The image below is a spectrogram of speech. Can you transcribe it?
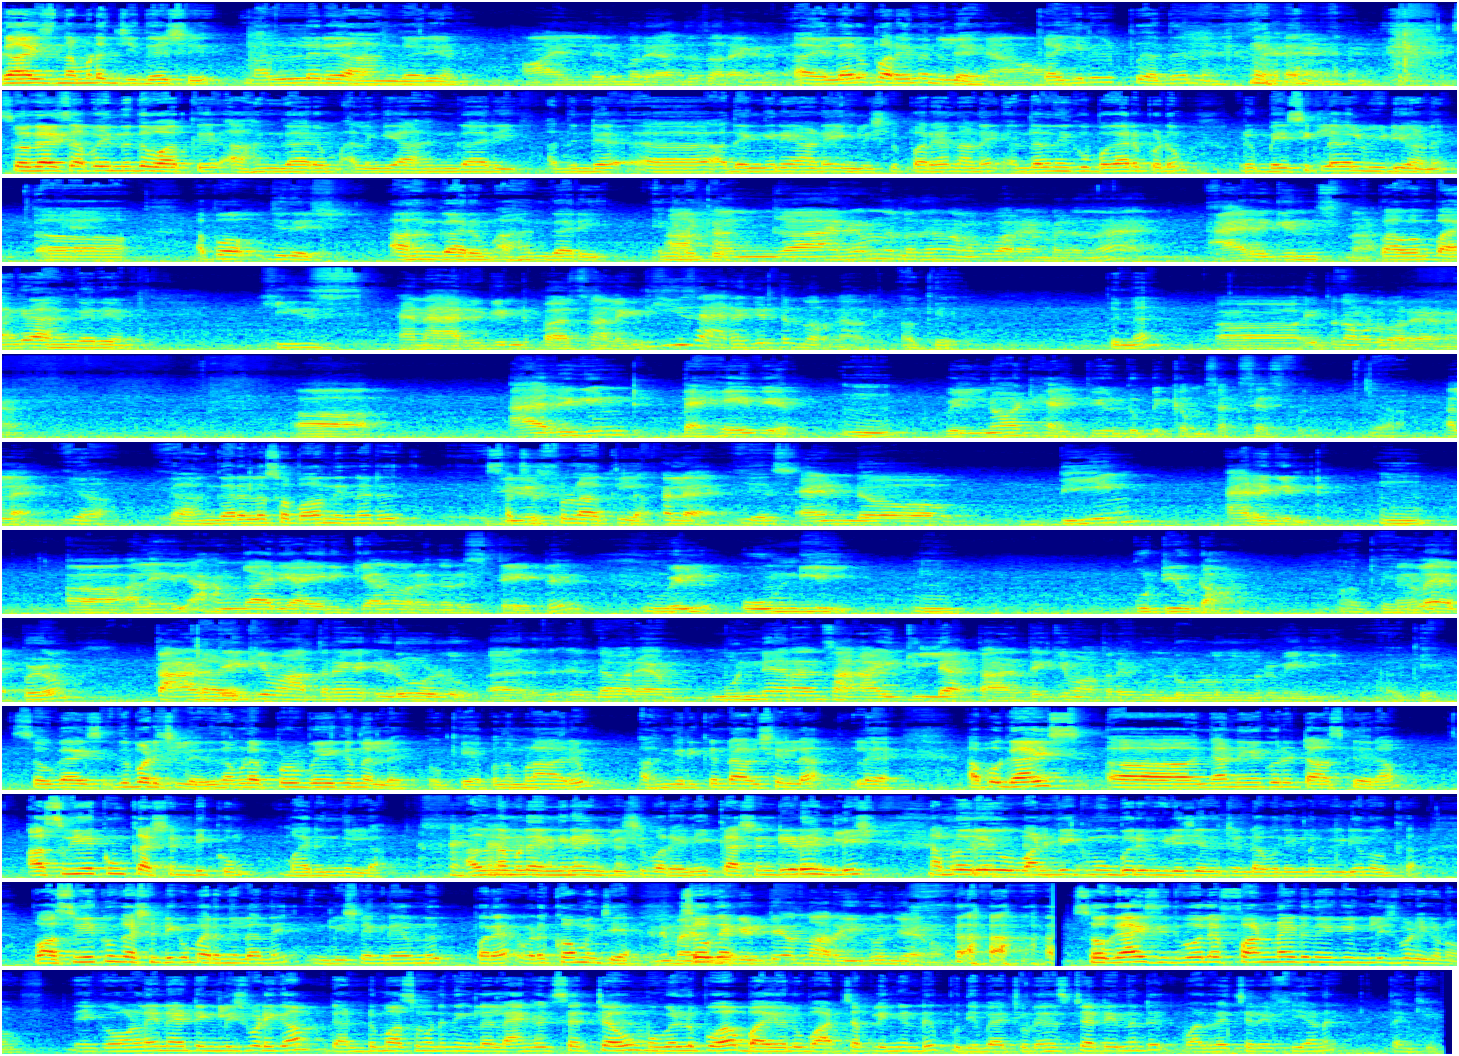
Guys നമ്മുടെ ജിതേഷ് നല്ലൊരു അഹങ്കാരിയാണ്. എല്ലാരും എല്ലാവരും പറയുന്നുണ്ടല്ലേ? കയ്യിലൊരു അത് തന്നെ. സോ ഗായ്സ് അപ്പോൾ ഇന്നത്തെ വാക്ക് അഹങ്കാരം അല്ലെങ്കിൽ അഹങ്കാരി അതിന്റെ അതെങ്ങനെയാണ് ഇംഗ്ലീഷിൽ പറയാനാണ് എന്തായാലും നിങ്ങൾക്ക് ഉപകാരപ്പെടും. ഒരു ബേസിക് ലെവൽ വീഡിയോ ആണ്. അപ്പോൾ ജിതേഷ് അഹങ്കാരം അഹങ്കാരി അഹങ്കാരം എന്നുള്ളത് നമുക്ക് പറയാൻ പറ്റുന്ന ആരഗൻസ് അപ്പോൾ അവൻ ഭയങ്കര അഹങ്കാരിയാണ്. ഹീസ് ആൻ പേഴ്സൺ അല്ലെങ്കിൽ ഹീസ് എന്ന് പറഞ്ഞാൽ മതി. ഓക്കെ പിന്നെ? ഇപ്പൊ നമ്മൾ പറയാണ് arrogant behaviour um, will not help you to become successful yeah, അല്ലേ? അഹങ്കാരമുള്ള സ്വഭാവം നിന്നെ ഒരു സക്സസ്ഫുൾ ആക്കില്ല. അല്ലേ? ആൻഡ് ബീയിങ് ആരഗന്റ് അല്ലെങ്കിൽ അഹങ്കാരി ആയിരിക്കുക എന്ന് പറയുന്ന ഒരു state will only put you down നിങ്ങളെ എപ്പോഴും താഴത്തേക്ക് മാത്രമേ ഇടുകയുള്ളൂ. എന്താ പറയാ മുന്നേറാൻ സഹായിക്കില്ല താഴത്തേക്ക് മാത്രമേ കൊണ്ടുപോകുള്ളൂ എന്നുള്ളൊരു മീനിങ് ഓക്കെ സോ ഗൈസ് ഇത് പഠിച്ചില്ലേ? ഇത് നമ്മൾ എപ്പോഴും ഉപയോഗിക്കുന്നല്ലേ ഓക്കെ അപ്പോൾ നമ്മൾ ആരും അഹങ്കരിക്കേണ്ട ആവശ്യമില്ല അല്ലേ? അപ്പോൾ ഗൈസ് ഞാൻ നിങ്ങൾക്ക് ഒരു ടാസ്ക് തരാം. അസൂയക്കും കഷണ്ടിക്കും മരുന്നില്ല. അത് നമ്മൾ എങ്ങനെ ഇംഗ്ലീഷ് പറയും? ഈ കഷണ്ടിയുടെ ഇംഗ്ലീഷ് നമ്മളൊരു വൺ വീക്ക് മുമ്പ് ഒരു വീഡിയോ ചെയ്തിട്ടുണ്ട്. അപ്പോൾ നിങ്ങൾ വീഡിയോ നോക്കുക. അപ്പോൾ അസൂയക്കും കഷണ്ടിക്കും മരുന്നില്ല എന്ന് ഇംഗ്ലീഷിൽ എങ്ങനെയാണെന്ന് പറയാം. ഇവിടെ കോമെന്റ് ചെയ്യാം. സോ ഗൈസ് ഇതുപോലെ ഫൺ ആയിട്ട് നിങ്ങൾക്ക് ഇംഗ്ലീഷ് പഠിക്കണോ? നിങ്ങൾക്ക് ഓൺലൈനായിട്ട് ഇംഗ്ലീഷ് പഠിക്കാം. രണ്ട് മാസം കൊണ്ട് നിങ്ങളുടെ ലാംഗ്വേജ് സെറ്റ് ആവും. മുകളിൽ പോവാം. ബയോയിൽ വാട്സ്ആപ്പ് ലിങ്ക് ഉണ്ട്. പുതിയ ബാച്ച് ഉടനെ സ്റ്റാർട്ട് ചെയ്യുന്നുണ്ട്. വളരെ ചെറിയ ഫീ ആണ്. താങ്ക്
